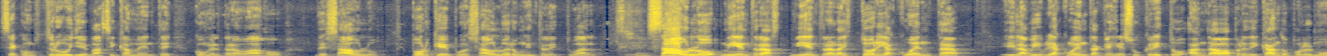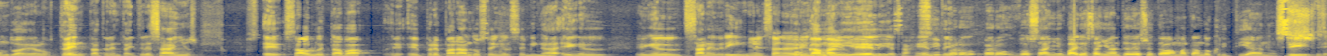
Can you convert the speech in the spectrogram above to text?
se construye básicamente con el trabajo de Saulo. ¿Por qué? Pues Saulo era un intelectual. Saulo, mientras, mientras la historia cuenta y la Biblia cuenta que Jesucristo andaba predicando por el mundo a los 30, 33 años, eh, Saulo estaba eh, eh, preparándose en el seminario, en el, en el Sanedrín, En el Sanedrín con Gamaliel y esa gente. Sí, pero, pero dos años, varios años antes de eso estaban matando cristianos. Sí, sí,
